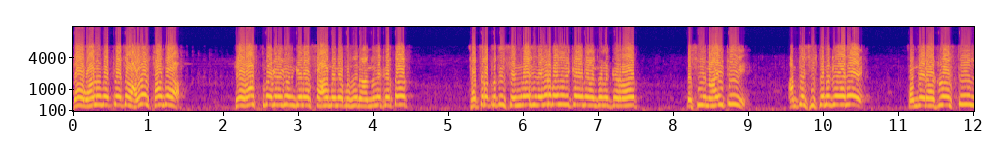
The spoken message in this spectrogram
ह्या वाळू माफियाचा हळूच थांबा हे राष्ट्रपती घेऊन गेल्या सहा महिन्यापासून आंदोलन करतात. छत्रपती संभाजीनगरमध्ये देखील आम्ही आंदोलन करत आहोत. तशी माहिती आमच्या शिष्टमंडळाने संजय राठोड असतील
